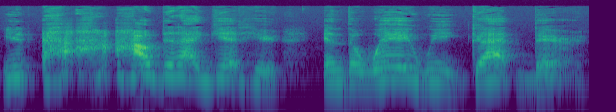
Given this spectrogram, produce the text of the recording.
You, how, how did I get here? And the way we got there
